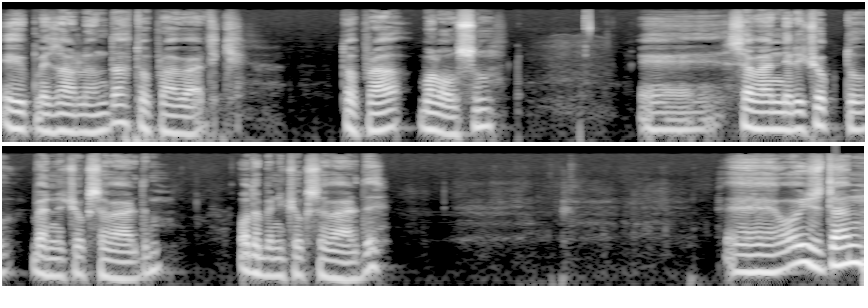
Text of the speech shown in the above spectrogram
Eyüp mezarlığında toprağa verdik. Toprağı bol olsun. Ee, sevenleri çoktu. Ben de çok severdim. O da beni çok severdi. Ee, o yüzden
